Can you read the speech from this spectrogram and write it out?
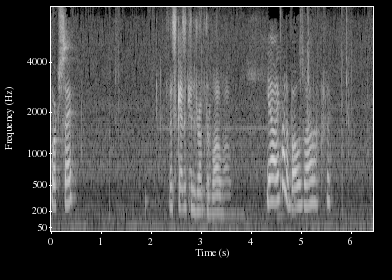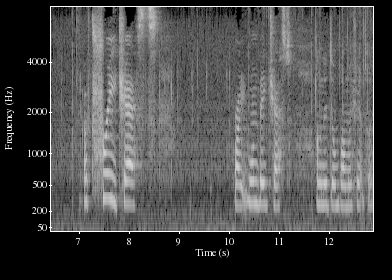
What you say? The skeleton dropped the ball. Yeah, I got a bow as well, actually. I have three chests. Right, one big chest. I'm gonna dump all my shit into it.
